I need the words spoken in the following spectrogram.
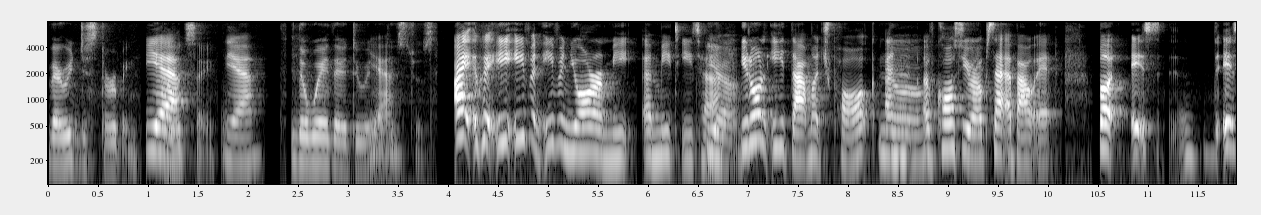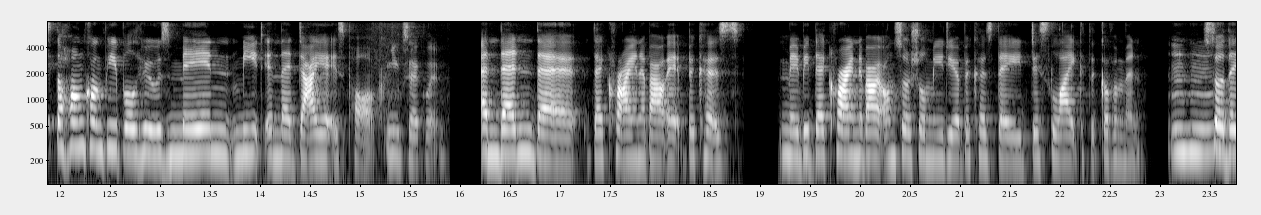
very disturbing. Yeah. I Yeah. would say Yeah. The way they're doing Yeah. it is just I okay, even even you're a meat a meat eater. Yeah. You don't eat that much pork, No. and of course you're upset about it. But it's it's the Hong Kong people whose main meat in their diet is pork, exactly. and then they're they're crying about it because maybe they're crying about it on social media because they dislike the government. Mm-hmm. So they're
